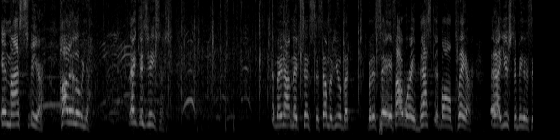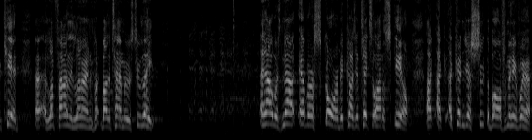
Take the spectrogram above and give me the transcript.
in my sphere. Hallelujah. Thank you, Jesus. It may not make sense to some of you, but, but it say if I were a basketball player, and I used to be as a kid, uh, I finally learned by the time it was too late. And I was not ever a scorer because it takes a lot of skill. I, I, I couldn't just shoot the ball from anywhere,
